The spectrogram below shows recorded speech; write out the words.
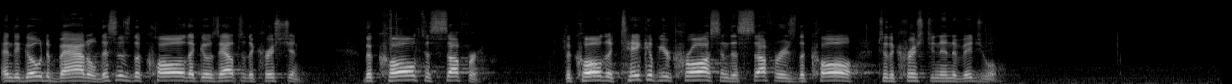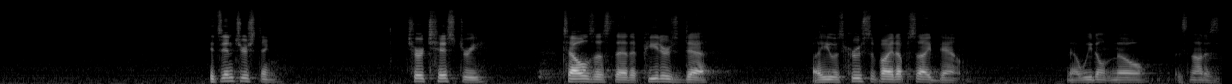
and to go to battle. This is the call that goes out to the Christian. The call to suffer. The call to take up your cross and to suffer is the call to the Christian individual. It's interesting. Church history tells us that at Peter's death, uh, he was crucified upside down. Now, we don't know, it's not as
